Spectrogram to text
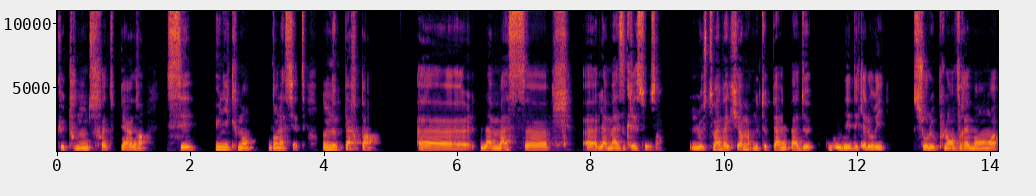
que tout le monde souhaite perdre, c'est uniquement dans l'assiette. On ne perd pas euh, la masse la masse graisseuse. le stomach vacuum ne te permet pas de brûler des calories sur le plan vraiment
